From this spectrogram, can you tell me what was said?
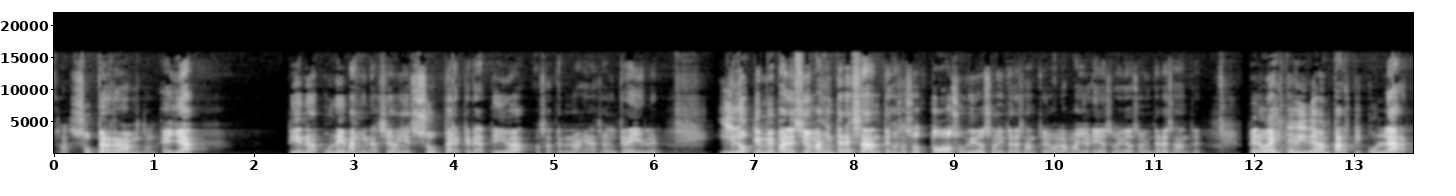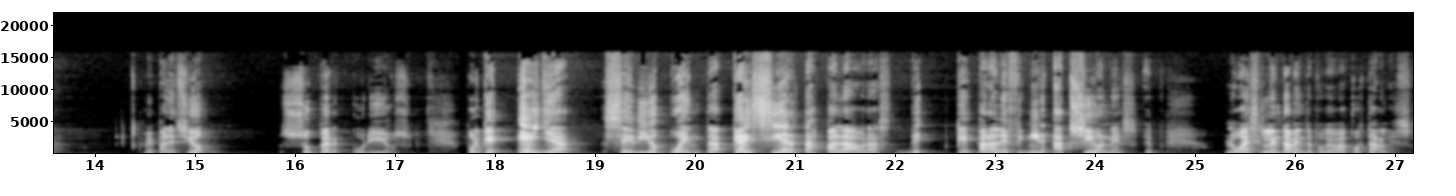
O sea, súper random. Ella tiene una imaginación y es súper creativa, o sea, tiene una imaginación increíble. Y lo que me pareció más interesante, o sea, todos sus videos son interesantes, o la mayoría de sus videos son interesantes, pero este video en particular me pareció súper curioso. Porque ella se dio cuenta que hay ciertas palabras de, que para definir acciones, eh, lo voy a decir lentamente porque va a costarles.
